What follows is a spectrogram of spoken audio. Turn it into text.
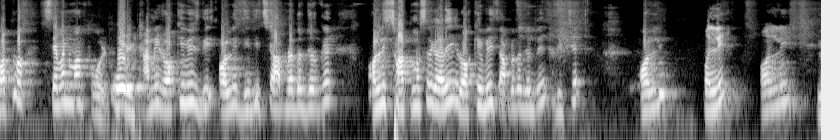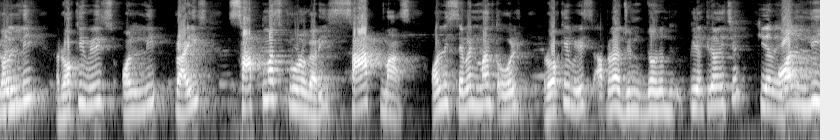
মাত্র সেভেন মান্থ ওল্ড ওল্ড আমি রকি বিচ অনলি দিয়ে দিচ্ছি আপনাদের জন্য। অনলি সাত মাসের গাড়ি রকি বিচ আপনাদের জন্য দিচ্ছে। Only only only only Rocky বিচ অনলি প্রাইস সাত মাস পুরনো গাড়ি সাত মাস। Only seven month old Rocky বিচ আপনারা কি দাম দিচ্ছে? কি দামে অনলি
